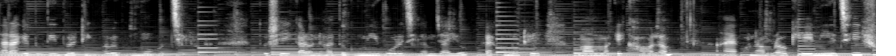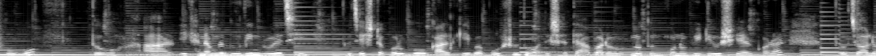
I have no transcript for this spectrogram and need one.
তার আগে দুদিন ধরে ঠিকভাবে ঘুমও হচ্ছিল না। তো সেই কারণে হয়তো ঘুমিয়ে পড়েছিলাম। যাই হোক, এখন উঠে মাম্মাকে খাওয়ালাম। এখন আমরাও খেয়ে নিয়েছি, শোবো। তো আর এখানে আমরা দুদিন রয়েছি, তো চেষ্টা করব কালকে বা পরশু তোমাদের সাথে আবারও নতুন কোনো ভিডিও শেয়ার করার। তো চলো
